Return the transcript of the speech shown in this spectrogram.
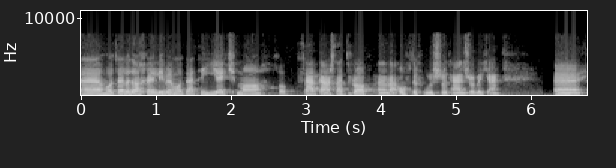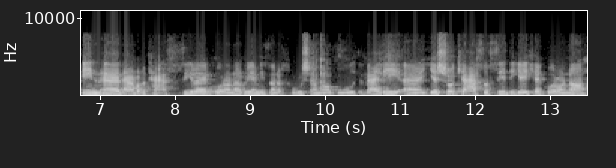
هتل داخلی به مدت یک ماه خب 100 درصد دراپ و افت فروش رو تجربه کرد. این در واقع تاثیر کرونا روی میزان فروش ما بود ولی یه شوک اساسی دیگه ای که کرونا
